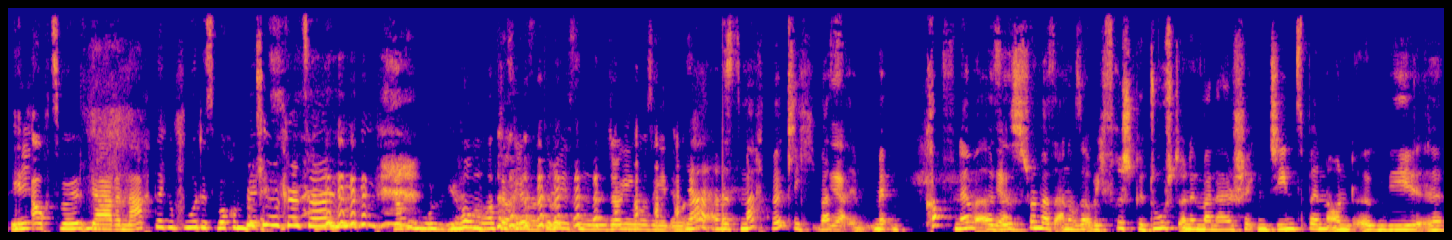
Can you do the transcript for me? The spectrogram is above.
geht auch zwölf Jahre nach der Geburt des Wochenbetts. Homeoffice lässt grüßen. Jogginghose geht immer. Ja, aber es macht wirklich was Ja. mit dem Kopf, ne? Also Ja. es ist schon was anderes, ob ich frisch geduscht und in meiner schicken Jeans bin und irgendwie äh,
